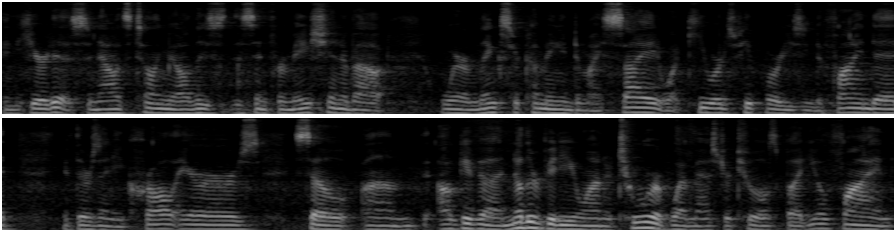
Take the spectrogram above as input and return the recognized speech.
And here it is. So now it's telling me all these, this information about where links are coming into my site, what keywords people are using to find it, if there's any crawl errors. So um, I'll give another video on a tour of Webmaster Tools, but you'll find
